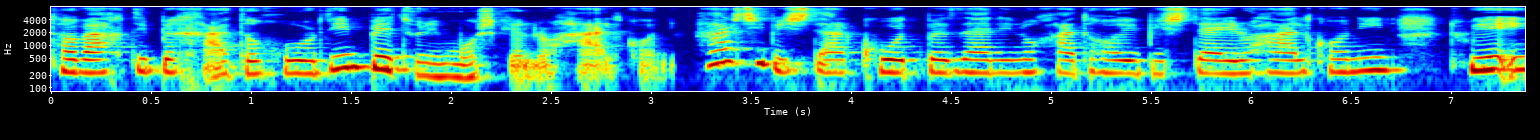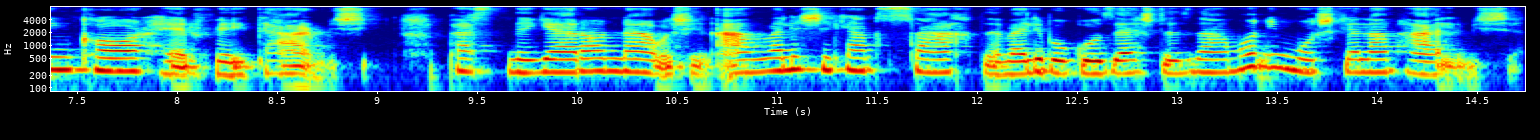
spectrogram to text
تا وقتی به خطا خوردین بتونین مشکل رو حل کنین. هرچی بیشتر کد بزنین و خطاهای بیشتری رو حل کنین توی این کار حرفه تر میشین. پس نگران نباشین. اولش یکم سخته ولی با گذشت زمان این مشکل هم حل میشه.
